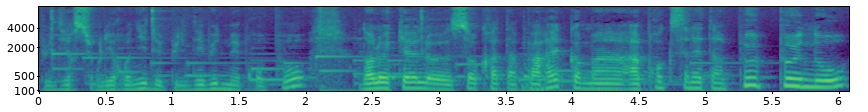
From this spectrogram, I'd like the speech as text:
pu dire sur l'ironie depuis le début de mes propos, dans lequel Socrate apparaît comme un, un proxénète un peu penaud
